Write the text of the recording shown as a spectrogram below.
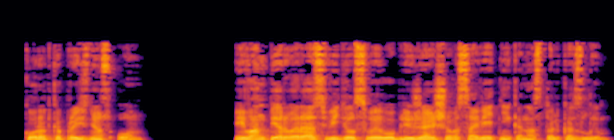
— коротко произнес он. Иван первый раз видел своего ближайшего советника настолько злым.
